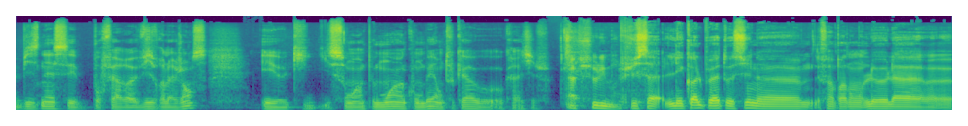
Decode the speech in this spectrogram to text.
business et pour faire vivre l'agence et qui sont un peu moins incombés en tout cas aux, créatifs. Absolument. Puis l'école peut être aussi une, enfin pardon, le, la,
